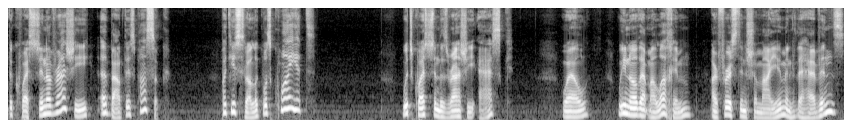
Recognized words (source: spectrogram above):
the question of Rashi about this pasuk. But Yisraelik was quiet. Which question does Rashi ask? Well, we know that Malachim are first in Shemayim in the heavens,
